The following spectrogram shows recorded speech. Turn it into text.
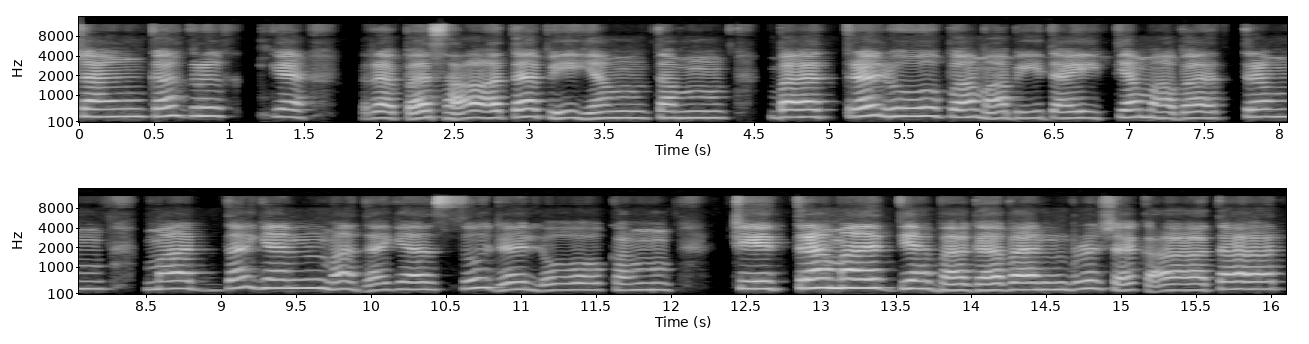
शङ्खगृह्य रपसादपियं तं भद्ररूपमभिदैत्यमभद्रं मर्दयन् मदयसुरलोकं चित्रमद्य भगवन् वृषकातात्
